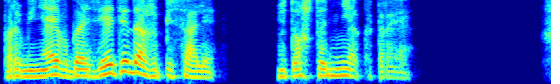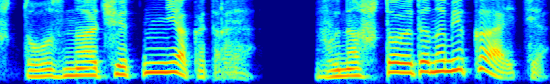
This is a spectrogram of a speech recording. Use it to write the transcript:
Про меня и в газете даже писали. Не то что некоторые». «Что значит «некоторые»? Вы на что это намекаете?»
